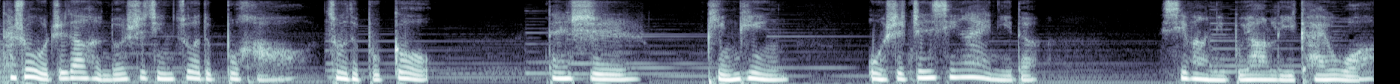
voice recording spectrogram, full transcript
他说我知道很多事情做得不好，做得不够，但是平平，我是真心爱你的，希望你不要离开我。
